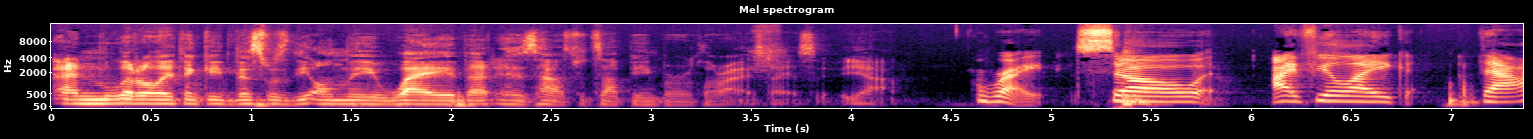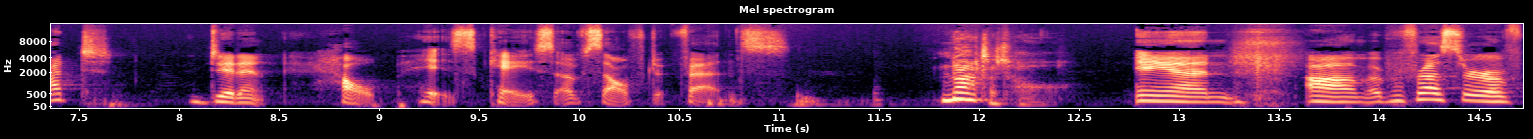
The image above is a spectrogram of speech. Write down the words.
and literally thinking this was the only way that his house would stop being burglarized I assume. yeah Right. So I feel like that didn't help his case of self defense. not at all And um, a professor of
